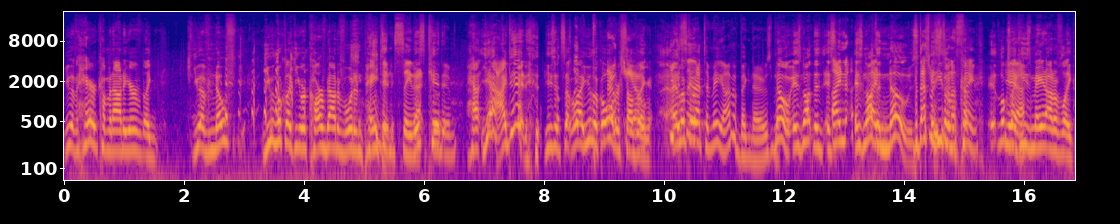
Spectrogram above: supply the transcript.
You have hair coming out of your, like, you have no. f- you look like you were carved out of wood and painted. didn't say this that to kid. him. Ha- yeah, I did. He said, something, "Well, you look old or something." You I can say at- that to me. I have a big nose. But No, it's not the. It's, I kn- it's not I the kn- nose. but that's what it's he's gonna co- think. It looks Yeah. like he's made out of like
